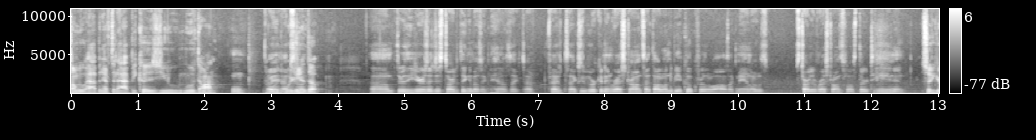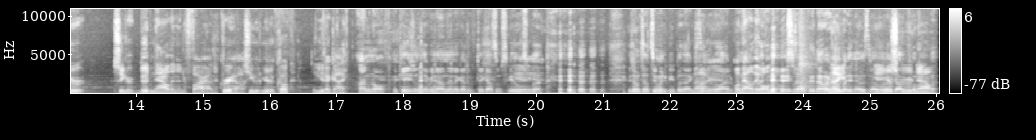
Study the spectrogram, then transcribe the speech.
tell me what happened after that because you moved on. Mhm. Oh, Where, yeah, where'd you end up? Um, through the years, I just started thinking. About, I was like, man, I was like, I was actually working in restaurants. I thought I wanted to be a cook for a little while. I was like, man, I was started restaurants when I was 13, and So you're so you're good now then in the firehouse, the career house. You you're the cook. Are you that guy? I don't know. Occasionally, every now and then, I got to take out some skills, Yeah, yeah. but you don't tell too many people that because No, then you're yeah. relied upon. Well, now they all know. so- exactly. Now Now you- everybody knows that. I'm Yeah, you're screwed now.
